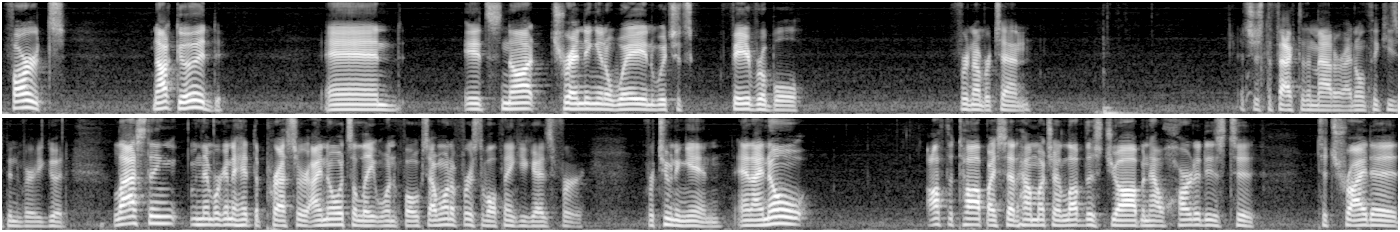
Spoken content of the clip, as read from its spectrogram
fart. Not good. And it's not trending in a way in which it's favorable for number 10. It's just the fact of the matter. I don't think he's been very good. Last thing, and then we're going to hit the presser. I know it's a late one, folks. I want to first of all thank you guys for for tuning in. And I know off the top I said how much I love this job and how hard it is to to try to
